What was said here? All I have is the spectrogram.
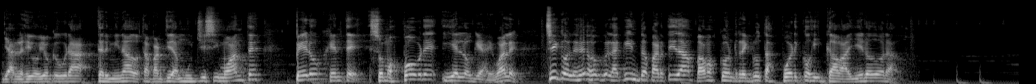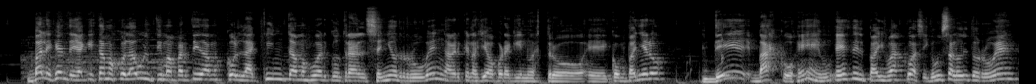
ya les digo yo que hubiera terminado esta partida muchísimo antes. Pero, gente, somos pobres y es lo que hay, ¿vale? Chicos, les dejo con la quinta partida. Vamos con reclutas puercos y caballero dorado. Vale, gente, y aquí estamos con la última partida, vamos con la quinta, vamos a jugar contra el señor Rubén, a ver qué nos lleva por aquí nuestro eh, compañero de Vasco, ¿eh? es del País Vasco, así que un saludito Rubén,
